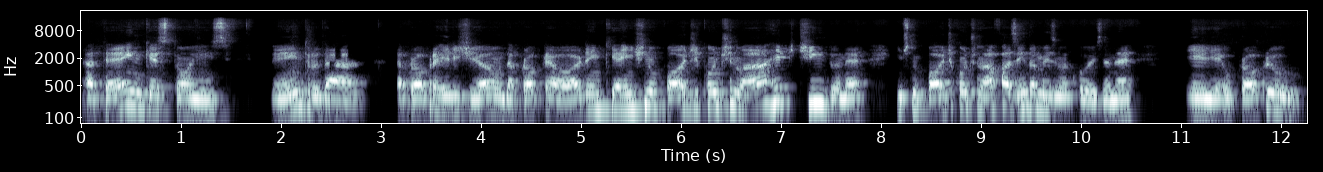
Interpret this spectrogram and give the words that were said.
até em questões dentro da, da própria religião, da própria ordem, que a gente não pode continuar repetindo, né? A gente não pode continuar fazendo a mesma coisa, né? E o próprio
